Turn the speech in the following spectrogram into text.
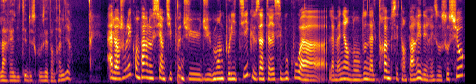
la réalité de ce que vous êtes en train de dire. Alors, je voulais qu'on parle aussi un petit peu du, monde politique. Vous intéressez beaucoup à la manière dont Donald Trump s'est emparé des réseaux sociaux.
